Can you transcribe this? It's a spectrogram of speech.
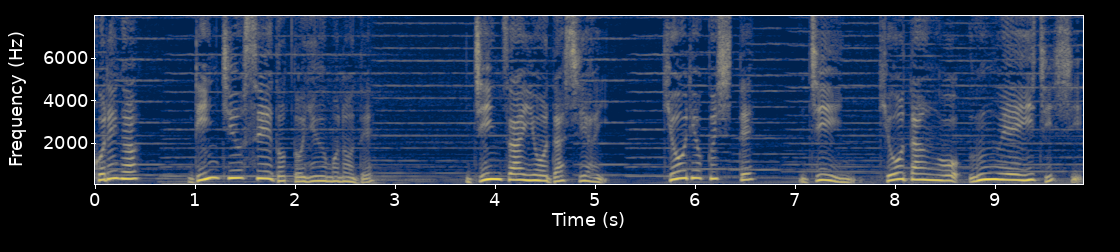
これが臨終制度というもので人材を出し合い協力して寺院教団を運営維持し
